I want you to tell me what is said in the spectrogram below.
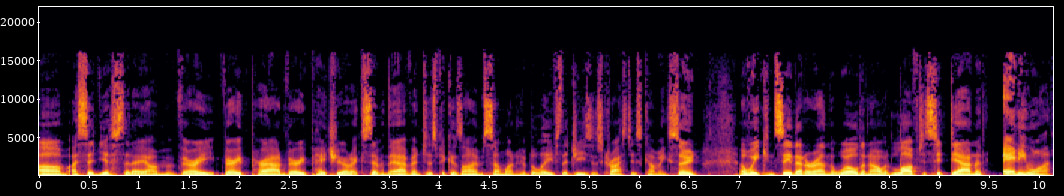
Um, I said yesterday I'm a very, very proud, very patriotic Seventh Day Adventist because I am someone who believes that Jesus Christ is coming soon, and we can see that around the world. And I would love to sit down with anyone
